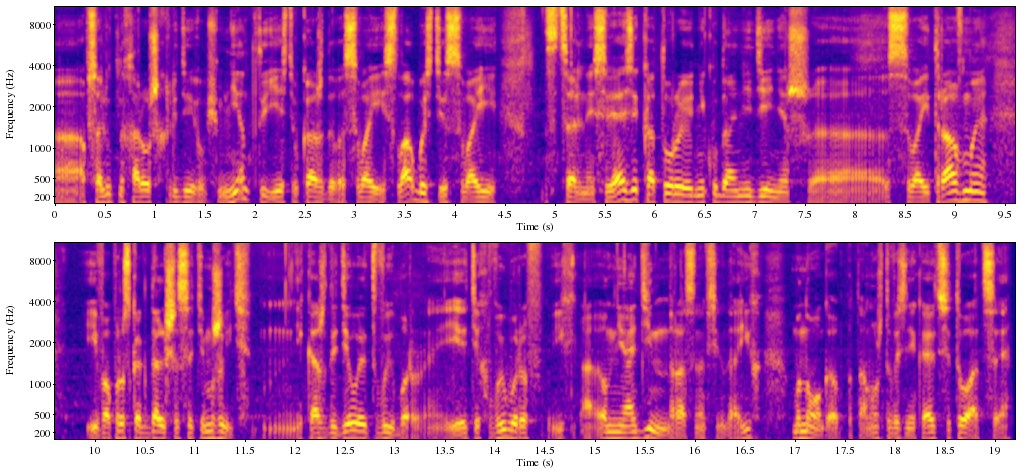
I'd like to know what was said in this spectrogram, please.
а, абсолютно хороших людей, в общем, нет. Есть у каждого свои слабости, свои социальные связи, которые никуда не денешь, а, свои травмы. И вопрос, как дальше с этим жить. И каждый делает выбор. И этих выборов, их, а, он не один раз и навсегда, их много, потому что возникают ситуации.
